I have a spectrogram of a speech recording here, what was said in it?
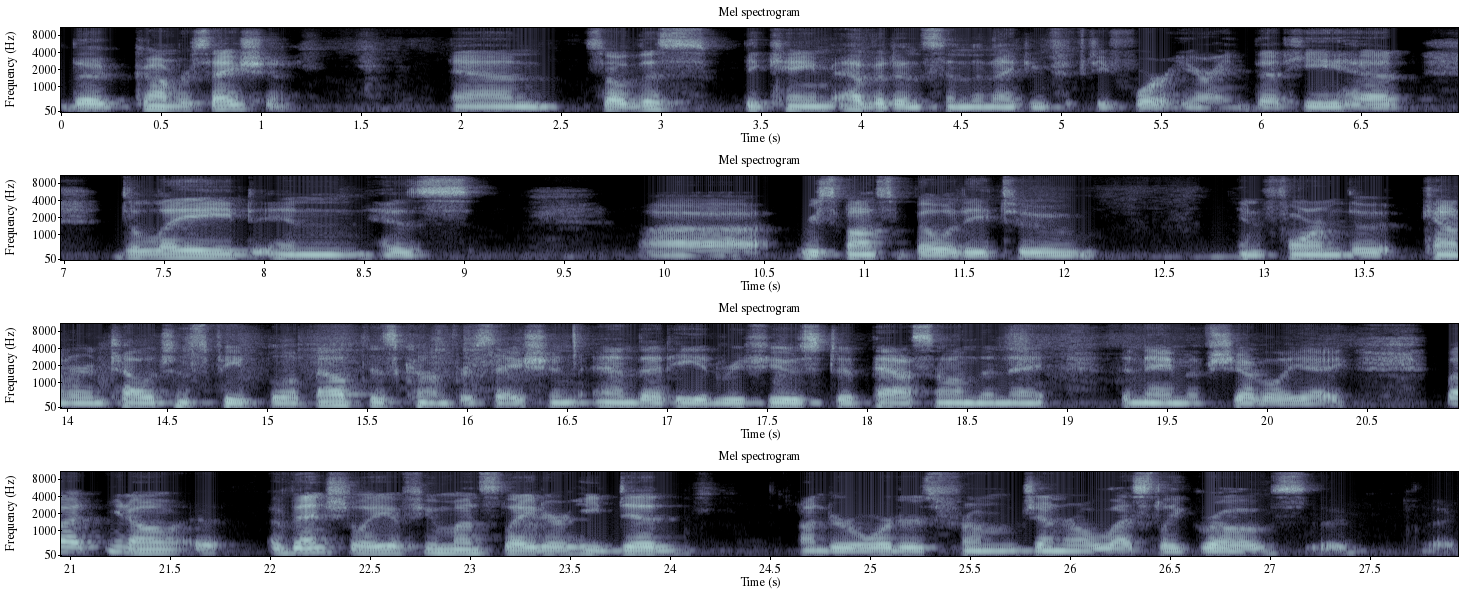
the conversation. And so this became evidence in the 1954 hearing that he had delayed in his uh, responsibility to informed the counterintelligence people about this conversation and that he had refused to pass on the, na- the name of Chevalier. But, you know, eventually, a few months later, he did, under orders from General Leslie Groves, the, the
